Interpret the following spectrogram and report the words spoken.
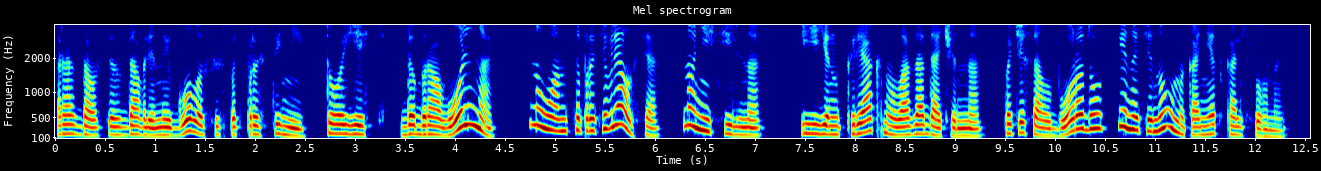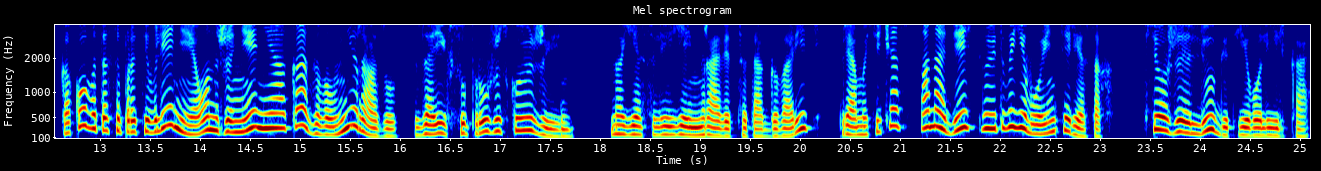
раздался сдавленный голос из-под простыни. «То есть добровольно?» Ну, он сопротивлялся, но не сильно. Иен крякнул озадаченно почесал бороду и натянул, наконец, кальсоны. Какого-то сопротивления он жене не оказывал ни разу за их супружескую жизнь. Но если ей нравится так говорить, прямо сейчас она действует в его интересах. Все же любит его Лилька,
